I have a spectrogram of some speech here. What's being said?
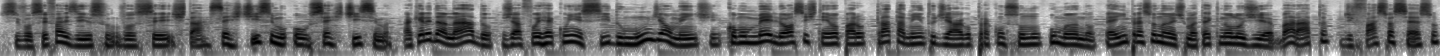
Se você faz isso, você está certíssimo ou certíssima. Aquele danado já foi reconhecido mundialmente como o melhor sistema para o tratamento de água para consumo humano. É impressionante, uma tecnologia barata, de fácil acesso,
